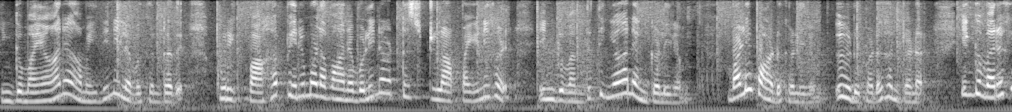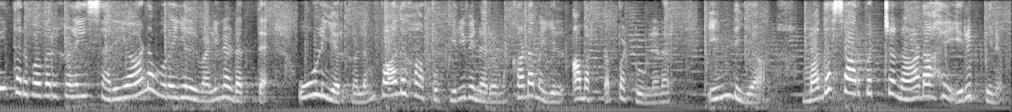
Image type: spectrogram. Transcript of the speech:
இங்கு மயான அமைதி நிலவுகின்றது. குறிப்பாக பெருமளவான வெளிநாட்டு சுற்றுலா பயணிகள் இங்கு வந்து தியானங்களிலும் வழிபாடுகளிலும் ஈடுபடுகின்றனர். இங்கு வருகை தருபவர்களை சரியான முறையில் வழிநடத்த ஊழியர்களும் பாதுகாப்பு பிரிவினரும் கடமையில் அமர்த்தப்பட்டுள்ளனர். இந்தியா மதசார்பற்ற நாடாக இருப்பினும்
